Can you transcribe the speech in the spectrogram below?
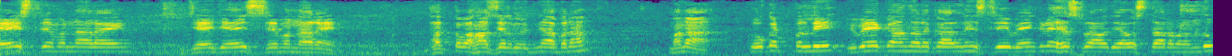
జై శ్రీమన్నారాయణ జై జై శ్రీమన్నారాయణ. భక్త మహాశీలకు విజ్ఞాపన. మన కూకట్పల్లి వివేకానంద కాలనీ శ్రీ వెంకటేశ్వర స్వామి దేవస్థానం నందు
